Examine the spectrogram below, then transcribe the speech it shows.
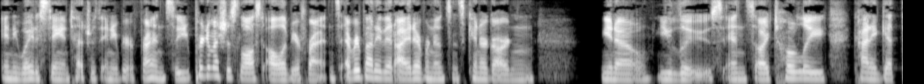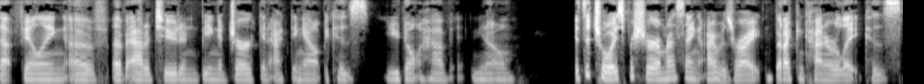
any way to stay in touch with any of your friends so you pretty much just lost all of your friends. Everybody that i had ever known since kindergarten you know you lose and so i totally kind of get that feeling of of attitude and being a jerk and acting out because you don't have you know it's a choice for sure i'm not saying i was right but i can kind of relate because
